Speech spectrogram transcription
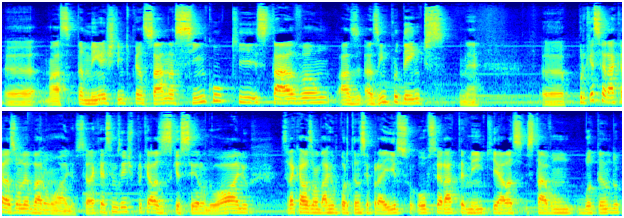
Uh, mas também a gente tem que pensar nas cinco que estavam as, as imprudentes, né? Uh, por que será que elas não levaram óleo? Será que é simplesmente porque elas esqueceram do óleo? Será que elas não davam importância para isso? Ou será também que elas estavam botando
